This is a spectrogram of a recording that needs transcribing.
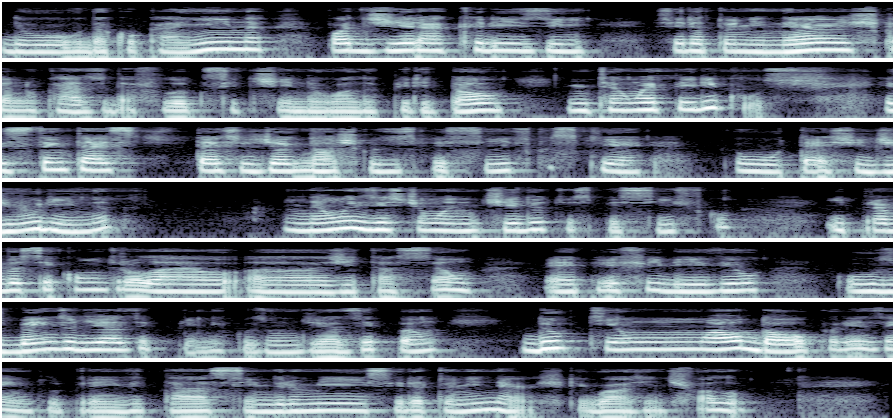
do, da cocaína, pode gerar crise serotoninérgica, no caso da fluoxetina ou aloperidol, então é perigoso. Existem testes, testes diagnósticos específicos, que é o teste de urina. Não existe um antídoto específico e para você controlar a agitação é preferível os benzodiazepínicos, um diazepam, do que um aldol, por exemplo, para evitar a síndrome serotoninérgica, igual a gente falou.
